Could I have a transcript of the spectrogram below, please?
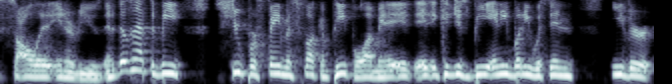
solid interviews. And it doesn't have to be super famous fucking people. I mean it, it, it could just be anybody within either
